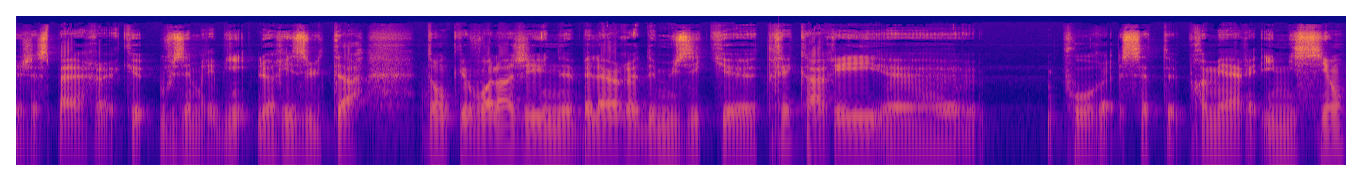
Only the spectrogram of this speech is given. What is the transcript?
j'espère que vous aimerez bien le résultat. Donc, voilà, j'ai une belle heure de musique très carrée pour cette première émission.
